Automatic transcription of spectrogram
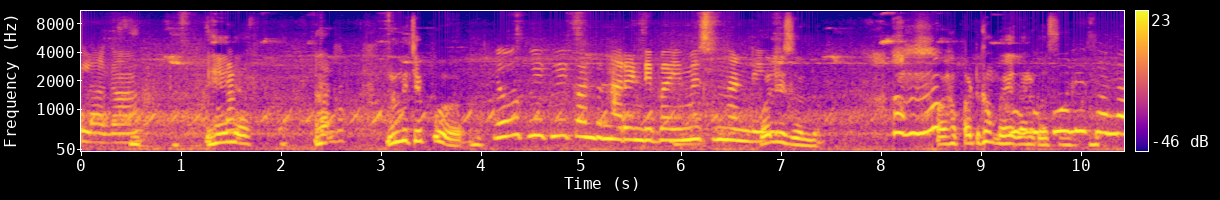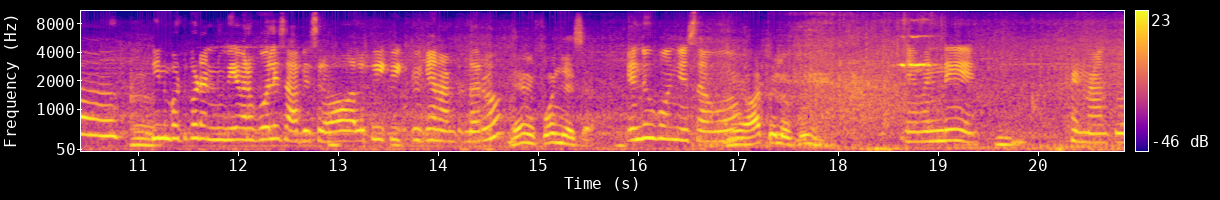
ఇలాగా. ముందు చెప్పు. అంటున్నారండి భయం వేస్తుందండి. పోలీసు వాళ్ళు ఒక పట్టుకొని పోయేదానికి వస్తుంది. నేను పట్టుకోవడానికి నువ్వేమైనా పోలీస్ ఆఫీసులో వాళ్ళు క్విక్ క్విక్ అని అంటున్నారు. నేను ఫోన్ చేశా. ఎందుకు ఫోన్ చేసావు ఆటోలోకి ఏమండి? నాకు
